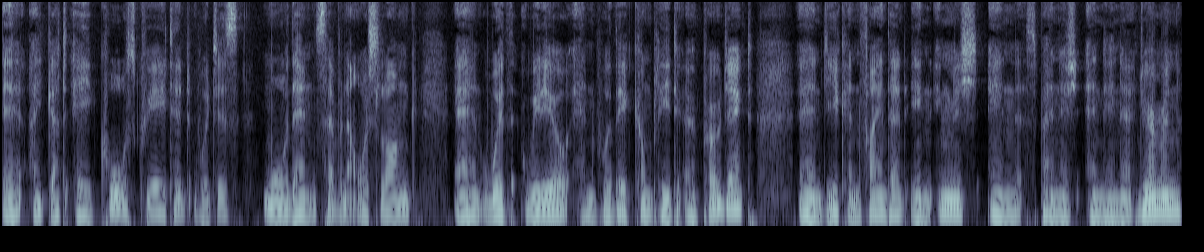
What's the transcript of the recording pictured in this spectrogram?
Uh, I got a course created which is more than seven hours long and with video and with a complete uh, project. And you can find that in English, in Spanish, and in uh, German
